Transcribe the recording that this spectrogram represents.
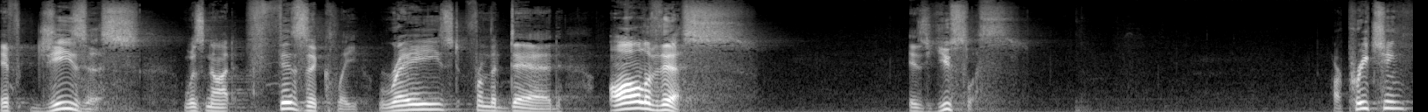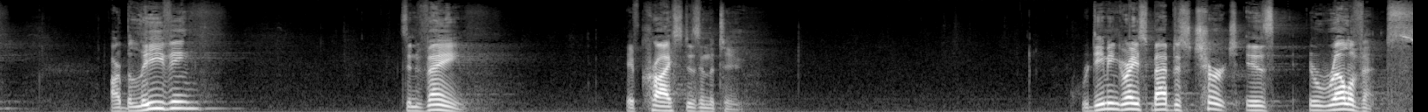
If Jesus was not physically raised from the dead, all of this is useless. Our preaching, our believing, it's in vain if Christ is in the tomb. Redeeming Grace Baptist Church is irrelevant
